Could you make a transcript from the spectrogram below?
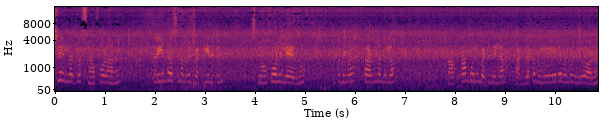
രക്ഷയില്ലാത്ത സ്നോഫോളാണ് ഇത്രയും ദിവസം നമ്മൾ ട്രക്ക് ചെയ്തിട്ടും സ്നോഫോൾ ഇല്ലായിരുന്നു. ഇപ്പം നിങ്ങൾ കാണുന്നുണ്ടല്ലോ. നടക്കാൻ പോലും പറ്റുന്നില്ല. കണ്ണിലൊക്കെ നേരെ വന്ന് വീഴുവാണ്.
